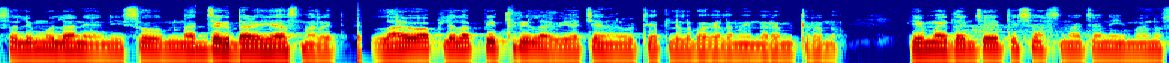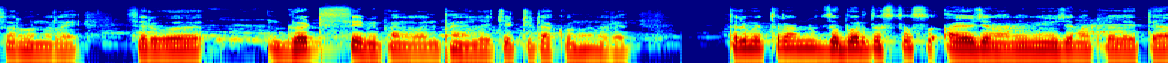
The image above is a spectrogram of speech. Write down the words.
सलीम मुलाने आणि सोमनाथ जगदाळे हे असणार आहेत. लाईव्ह आपल्याला पेथरी लाईव्ह या चॅनलवरती आपल्याला बघायला मिळणार आहे मित्रांनो. हे मैदान जे आहे ते शासनाच्या नियमानुसार होणार आहे. सर्व गट सेमीफायनल आणि फायनल चिठ्ठी टाकून होणार आहेत. तर मित्रांनो जबरदस्त असं आयोजन आणि नियोजन आपल्याला येत्या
